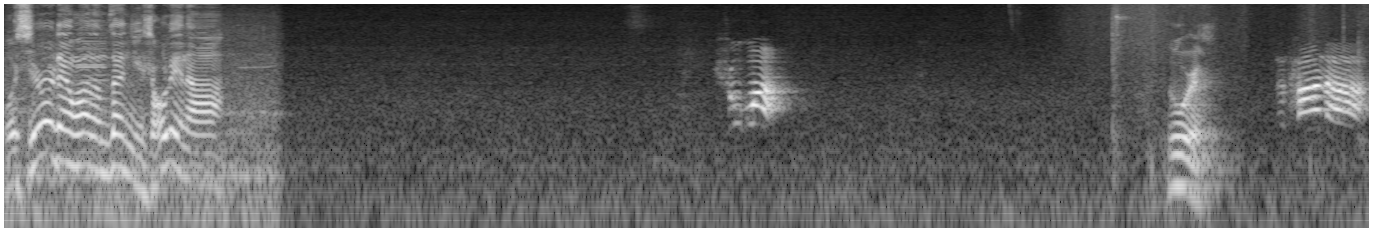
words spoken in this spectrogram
我媳妇儿电话怎么在你手里呢？说话。路人。那他呢？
